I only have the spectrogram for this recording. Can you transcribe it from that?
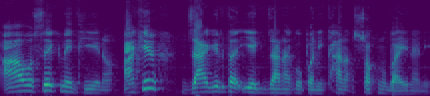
आवश्यक नै थिएन। आखिर जागिर त एकजनाको पनि खान सक्नु भएन नि।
